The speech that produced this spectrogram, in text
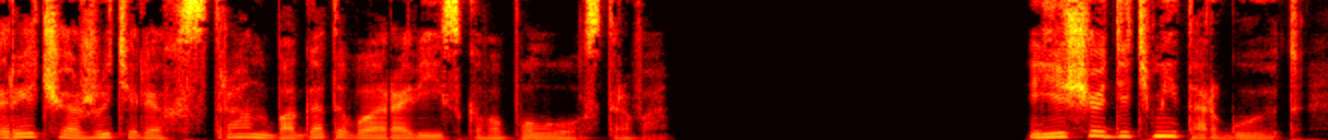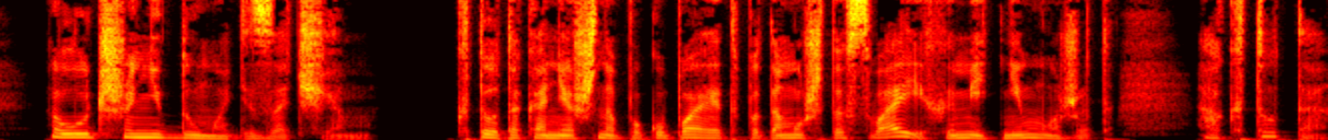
Речь о жителях стран богатого Аравийского полуострова. Еще детьми торгуют. Лучше не думать, зачем. Кто-то, конечно, покупает, потому что своих иметь не может, а кто-то...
